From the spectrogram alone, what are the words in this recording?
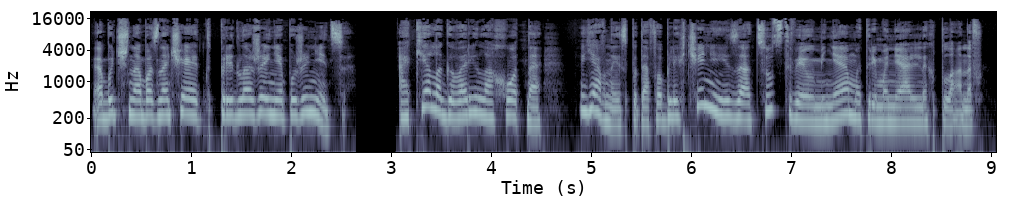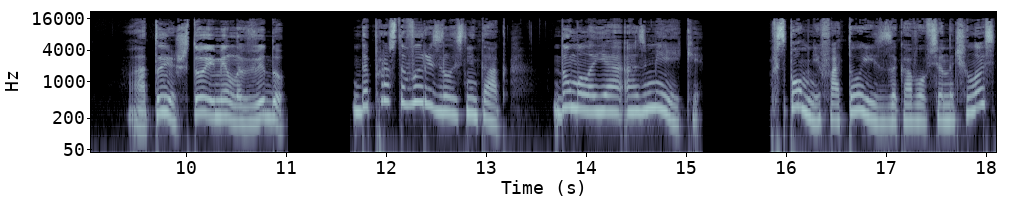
обычно обозначает предложение пожениться. Акела говорила охотно, явно испытав облегчение из-за отсутствия у меня матримониальных планов. «А ты что имела в виду?» «Да просто выразилась не так», Думала я о змейке. Вспомнив о той, из-за кого все началось,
